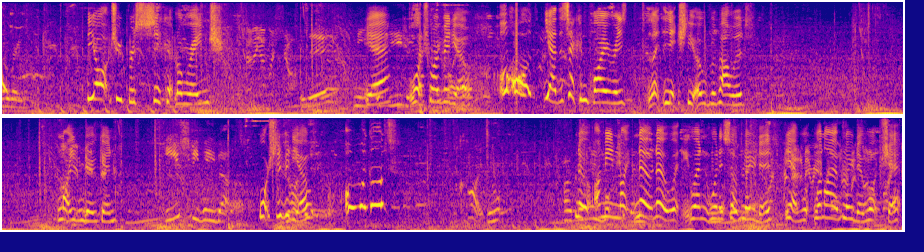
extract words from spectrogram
have no range. The ARC trooper is sick at long range. Is it? Yeah. you use your Watch my video. fire. Oh, yeah. The second fire is like literally overpowered. Not even joking. It used to be way better. Watch the video. Oh my god. God, you're not- I No, I mean like no, no. When when, when it's uploaded, yeah. When I upload it, watch it.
